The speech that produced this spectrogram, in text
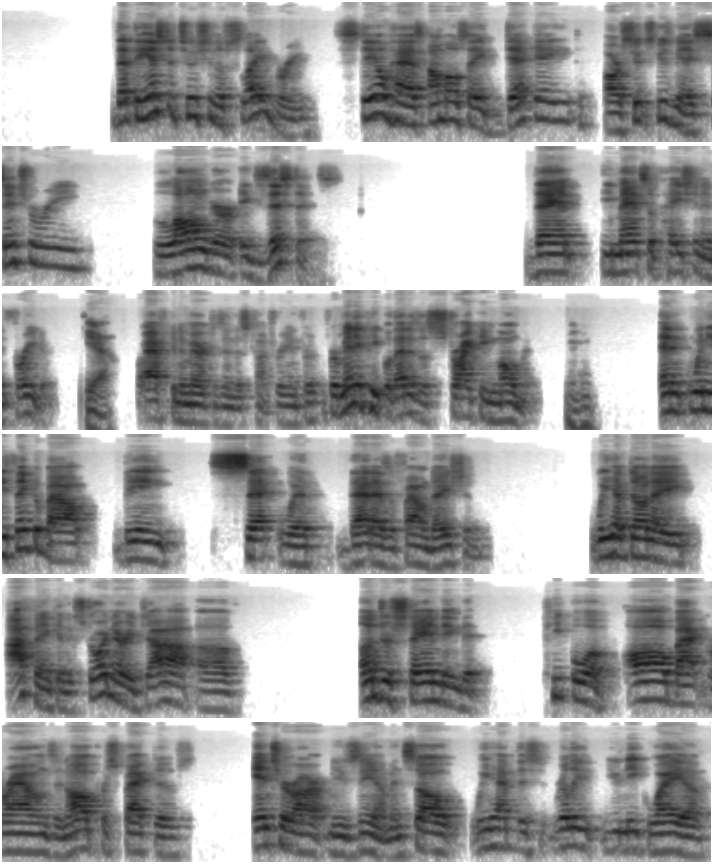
that the institution of slavery still has almost a decade or excuse me, a century longer existence than emancipation and freedom. Yeah. For African Americans in this country. And for, for many people, that is a striking moment. Mm-hmm. And when you think about being set with that as a foundation, we have done a, I think, an extraordinary job of understanding that people of all backgrounds and all perspectives enter our museum. And so we have this really unique way of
